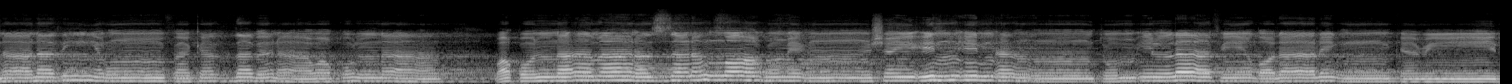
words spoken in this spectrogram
جاءنا نذير فكذبنا وقلنا وقلنا ما نزل الله من شيء إن أنتم إلا في ضلال كبير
